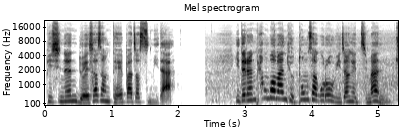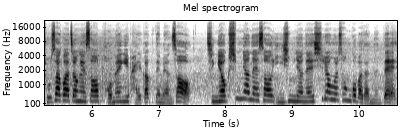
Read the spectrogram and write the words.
B씨는 뇌사 상태에 빠졌습니다. 이들은 평범한 교통사고로 위장했지만 조사 과정에서 범행이 발각되면서 징역 10년에서 20년의 실형을 선고받았는데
